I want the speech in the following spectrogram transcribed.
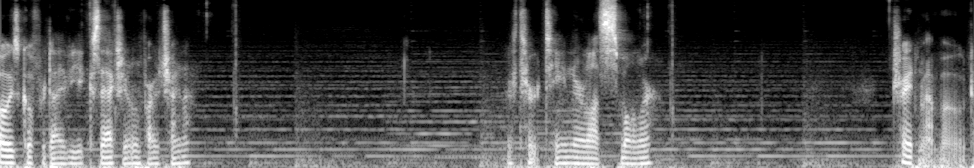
always go for Dai Viet because they actually own part of China. They're 13, they're a lot smaller. Trade map mode.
